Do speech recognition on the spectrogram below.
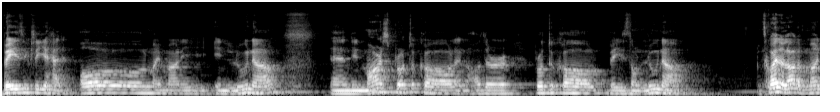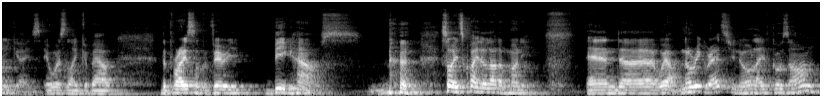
basically I had all my money in Luna and in Mars protocol and other protocol based on Luna. It's quite a lot of money, guys. It was like about the price of a very big house. so it's quite a lot of money. And uh, well, no regrets, you know, life goes on.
